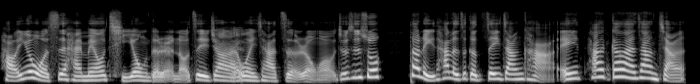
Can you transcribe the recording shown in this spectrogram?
好，因为我是还没有启用的人哦，这里就要来问一下泽荣哦，就是说到底他的这个这张卡，诶，他刚才这样讲。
